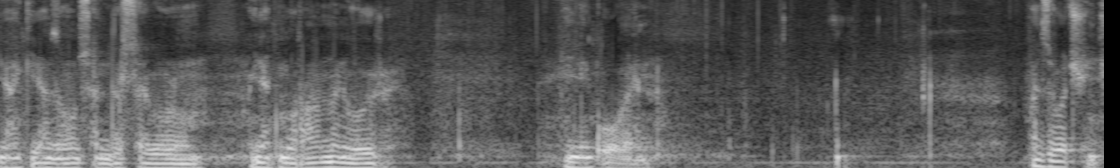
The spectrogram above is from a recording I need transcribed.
իրանք իրենց ոնց են դրսևորում, իրենք մոռանում են, որ իրենք ով են։ Բայց ոչինչ,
